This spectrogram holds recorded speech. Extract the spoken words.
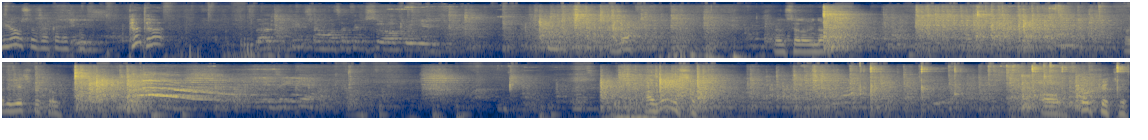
Biliyor musunuz arkadaşlar? Pepe. Ben tutayım sen masa tenisi rahat oynayabilirsin. Tamam. Hem sen oyna. Hadi geç bakalım. Hazır mısın? Oh, çok kötü.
